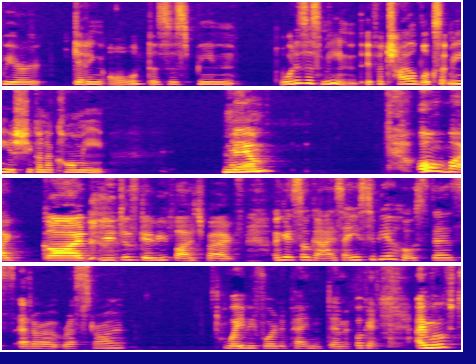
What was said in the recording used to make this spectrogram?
we're getting old? Does this mean what does this mean? If a child looks at me, is she gonna call me ma'am? Oh my god you just gave me flashbacks. Okay so guys i used to be a hostess at a restaurant way before the pandemic okay i moved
